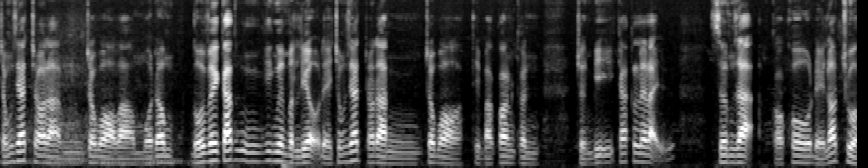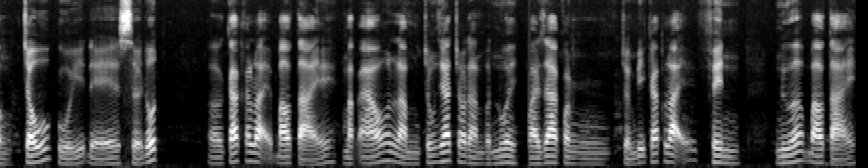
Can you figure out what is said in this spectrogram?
chống rét cho đàn châu bò vào mùa đông. Đối với các cái nguyên vật liệu để chống rét cho đàn châu bò thì bà con cần chuẩn bị các loại dơm dạ, cỏ khô để lót chuồng, chấu, củi để sửa đốt ờ, các các loại bao tải, mặc áo làm chống rét cho đàn vật nuôi. Ngoài ra còn chuẩn bị các loại phên, nứa, bao tải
